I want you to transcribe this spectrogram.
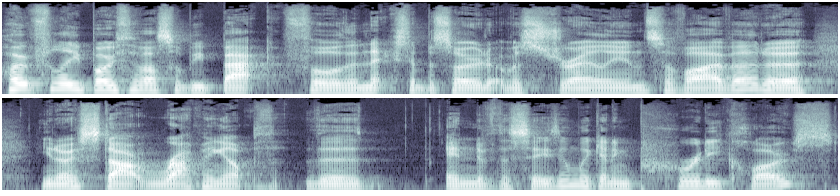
Hopefully, both of us will be back for the next episode of Australian Survivor to, you know, start wrapping up the end of the season. We're getting pretty close.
